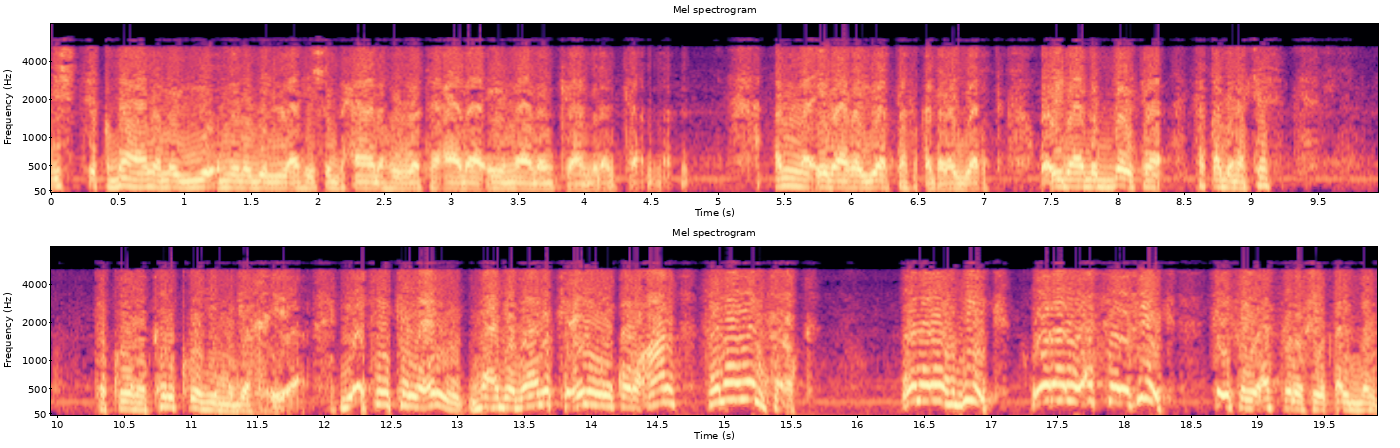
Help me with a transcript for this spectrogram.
استقبال من يؤمن بالله سبحانه وتعالى إيمانا كاملا تاما. أما إذا غيرت فقد غيرت وإذا بدلت فقد نكست. تكون كالكوز مجخيا يأتيك العلم بعد ذلك علم القرآن فلا ينفعك ولا يهديك ولا يؤثر فيك. كيف يؤثر في قلب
